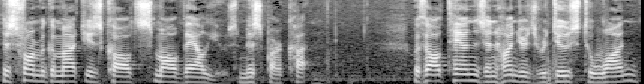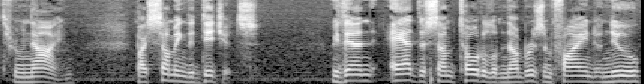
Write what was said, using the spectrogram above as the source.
This form of gematria is called small values, mispar katan, with all tens and hundreds reduced to 1 through 9 by summing the digits. We then add the sum total of numbers and find a new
